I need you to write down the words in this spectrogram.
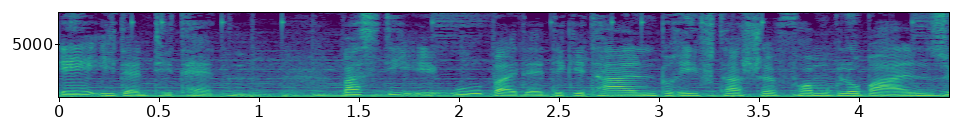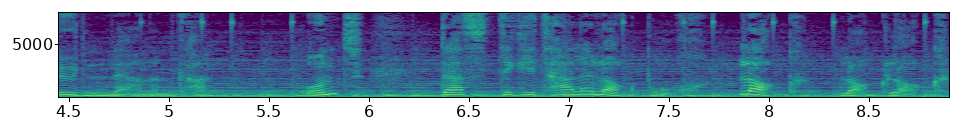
E-Identitäten. Was die EU bei der digitalen Brieftasche vom globalen Süden lernen kann. Und das digitale Logbuch. Log, Log, Log.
